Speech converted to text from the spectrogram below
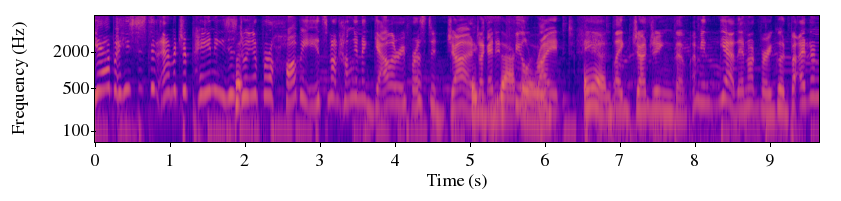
Yeah, but he's just an amateur painting. He's just But- doing it for a hobby. It's not hung in a gallery for us to judge. Like I didn't feel right, And- like judging them. I mean, yeah, they're not very good, but I don't.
